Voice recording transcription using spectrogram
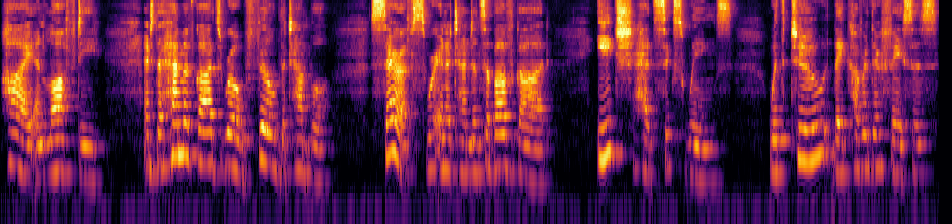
high and lofty, and the hem of God's robe filled the temple. Seraphs were in attendance above God. Each had six wings. With two they covered their faces,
